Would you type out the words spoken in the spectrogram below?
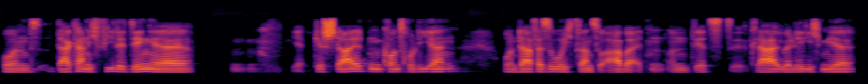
Und da kann ich viele Dinge ja, gestalten, kontrollieren und da versuche ich dran zu arbeiten. Und jetzt, klar, überlege ich mir,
